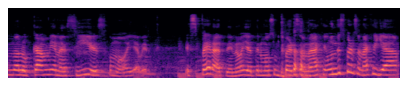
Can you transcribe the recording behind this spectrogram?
no lo cambian así, es como, oye, a ver, espérate, ¿no? Ya tenemos un personaje, un despersonaje ya...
